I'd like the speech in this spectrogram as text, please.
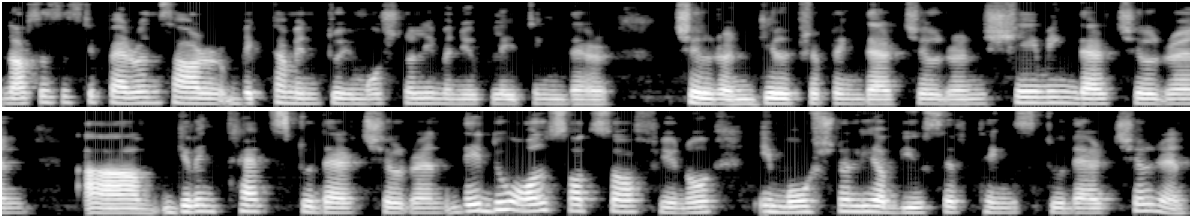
narcissistic parents are victim into emotionally manipulating their children, guilt tripping their children, shaming their children, um, giving threats to their children. They do all sorts of, you know, emotionally abusive things to their children.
